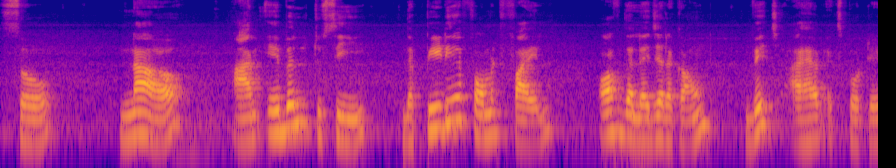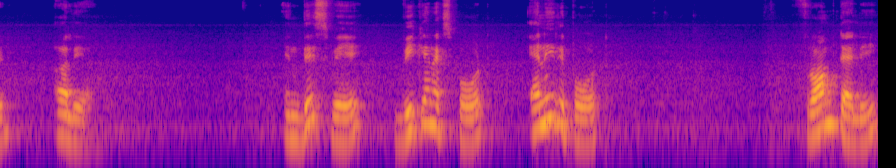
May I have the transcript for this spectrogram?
So now I am able to see the PDF format file of the ledger account which I have exported earlier. In this way we can export any report from Tally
